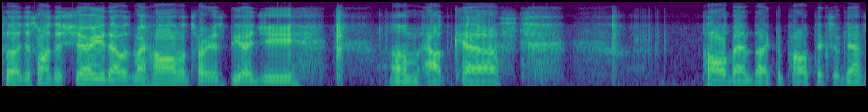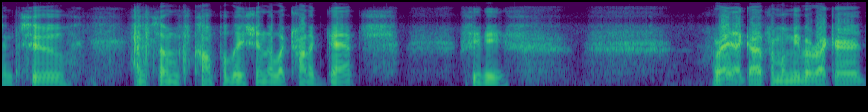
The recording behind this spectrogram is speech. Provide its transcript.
So I just wanted to share you that was my haul, Notorious B.I.G., um, OutKast, Paul Van Dyk, The Politics of Dancing 2, and some compilation electronic dance CDs. All right, I got it from Amoeba Records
